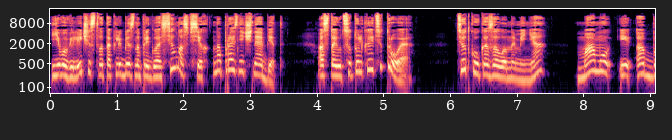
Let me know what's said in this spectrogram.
Его Величество так любезно пригласил нас всех на праздничный обед. Остаются только эти трое. Тетка указала на меня, маму и об...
